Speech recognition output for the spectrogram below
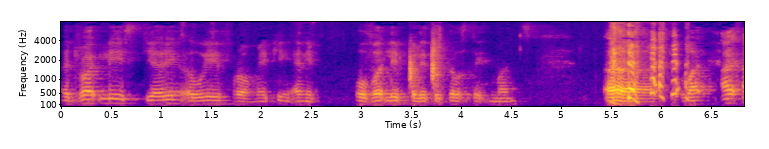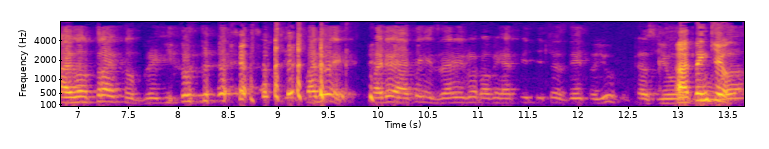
adroitly steering away from making any overtly political statements. Uh, but I, I will try to bring you. by the way, by the way, I think it's very good of me. Happy Teachers Day to you because you. Uh, thank you. Were,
